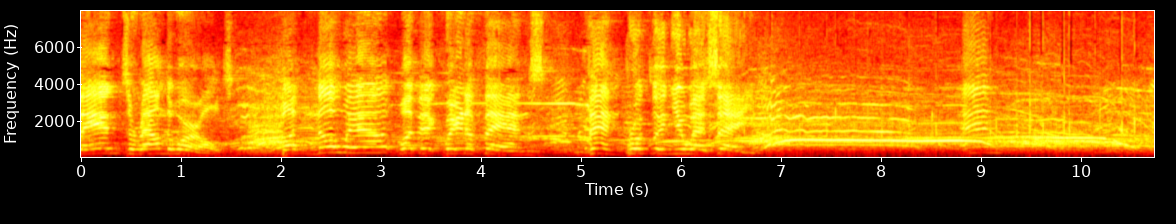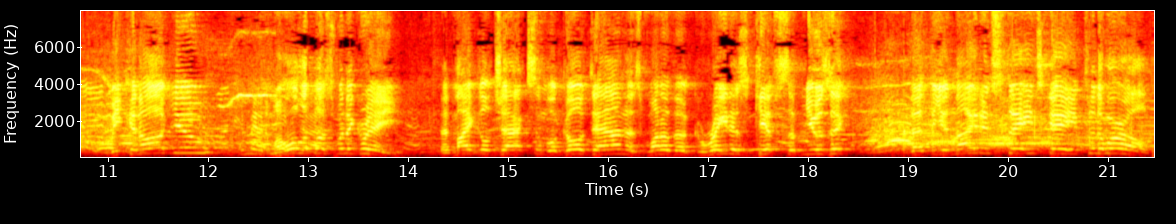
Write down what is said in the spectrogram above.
fans around the world, but nowhere were there greater fans than Brooklyn, USA. Can argue, all of us would agree, that Michael Jackson will go down as one of the greatest gifts of music that the United States gave to the world.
